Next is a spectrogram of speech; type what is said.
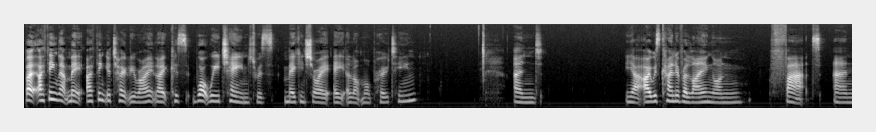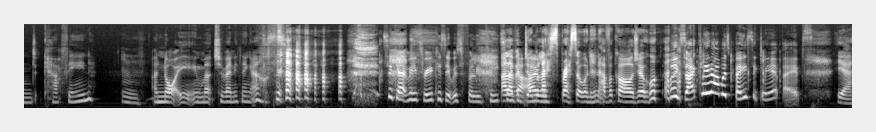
But I think that may I think you're totally right. Like, because what we changed was making sure I ate a lot more protein, and yeah, I was kind of relying on fat and caffeine, mm-hmm. and not eating much of anything else to get me through because it was fully keto. I'll have a double was- espresso and an avocado. exactly, that was basically it, babes. yeah,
